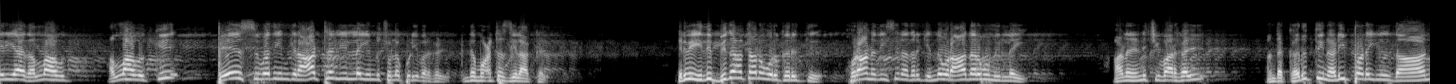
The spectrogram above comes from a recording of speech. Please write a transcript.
தெரியாது. அல்லாஹ்வுக்கு அல்லாஹுக்கு பேசுவது என்கிற ஆற்றல் இல்லை என்று சொல்லக்கூடியவர்கள் இந்த முஅத்தசிலாக்கள். எனவே இது பிதாத்தான ஒரு கருத்து. குரான் ஹதீஸில் அதற்கு எந்த ஒரு ஆதாரமும் இல்லை. ஆனால் நினைச்சுவார்கள் அந்த கருத்தின் அடிப்படையில் தான்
